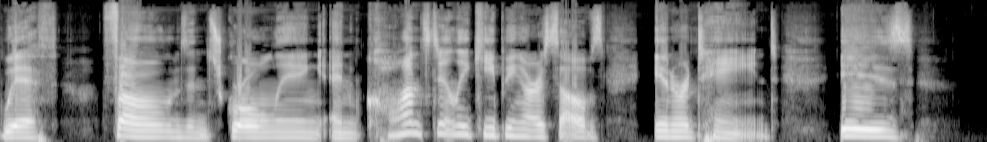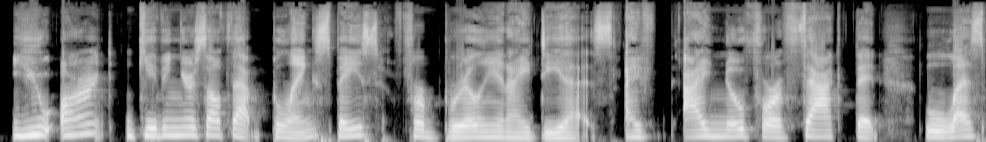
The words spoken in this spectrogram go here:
with phones and scrolling and constantly keeping ourselves entertained is you aren't giving yourself that blank space for brilliant ideas. I I know for a fact that less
